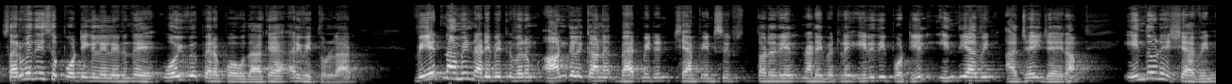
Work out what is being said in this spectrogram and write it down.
சர்வதேச போட்டிகளிலிருந்து ஓய்வு பெறப்போவதாக அறிவித்துள்ளார். வியட்நாமில் நடைபெற்று வரும் ஆண்களுக்கான பேட்மிண்டன் சாம்பியன்ஷிப் தொடரில் நடைபெற்ற இறுதிப் போட்டியில் இந்தியாவின் அஜய் ஜெயராம் இந்தோனேஷியாவின்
